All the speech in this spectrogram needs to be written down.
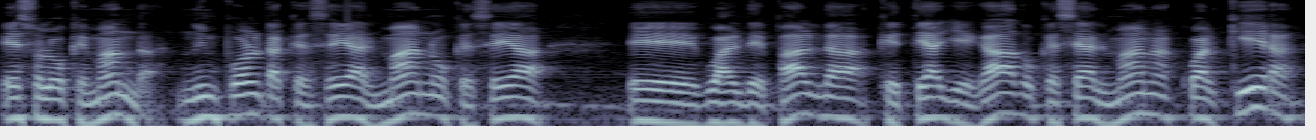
Eso es lo que manda. No importa que sea hermano, que sea eh, que te ha llegado, que sea hermana, cualquiera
